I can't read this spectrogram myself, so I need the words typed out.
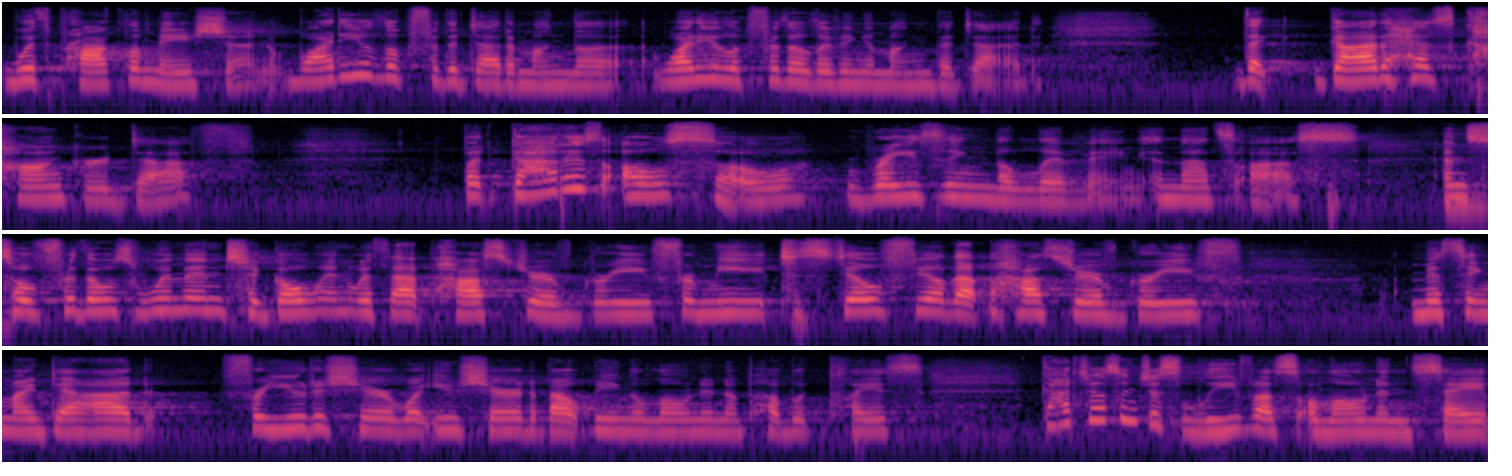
with proclamation, why do you look for the dead among the why do you look for the living among the dead? That God has conquered death, but God is also raising the living, and that's us. And so, for those women to go in with that posture of grief, for me to still feel that posture of grief, missing my dad, for you to share what you shared about being alone in a public place, God doesn't just leave us alone and say,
